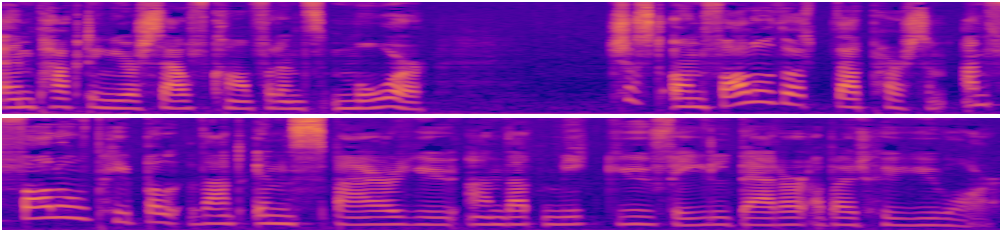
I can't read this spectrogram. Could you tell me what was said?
impacting your self confidence more, just unfollow that, that person and follow people that inspire you and that make you feel better about who you are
